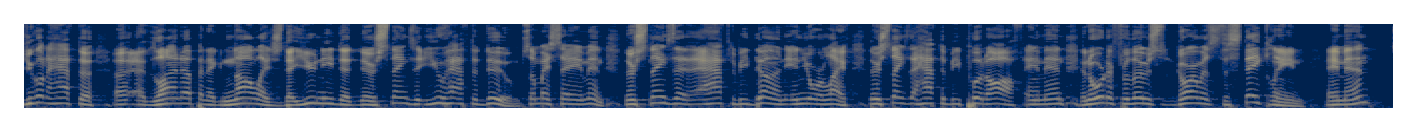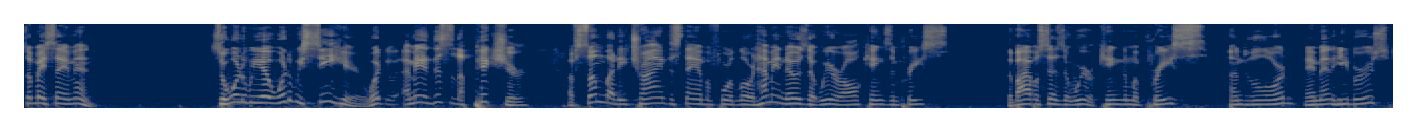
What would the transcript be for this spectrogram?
You're going to have to uh, uh, line up and acknowledge that you need to there's things that you have to do. Somebody say amen. There's things that have to be done in your life. There's things that have to be put off amen in order for those garments to stay clean amen Somebody say amen. So what do we uh, what do we see here? What I mean, this is a picture of somebody trying to stand before the Lord. How many knows that we are all kings and priests? The Bible says that we're a kingdom of priests unto the Lord. Amen. Hebrews.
